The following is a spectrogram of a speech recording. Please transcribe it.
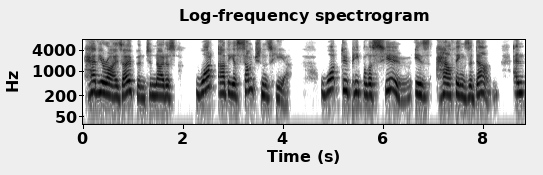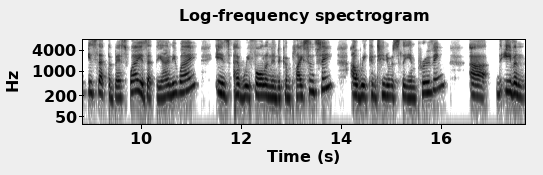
have your eyes open to notice what are the assumptions here what do people assume is how things are done and is that the best way? Is that the only way? Is have we fallen into complacency? Are we continuously improving? Uh, even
